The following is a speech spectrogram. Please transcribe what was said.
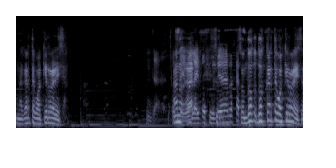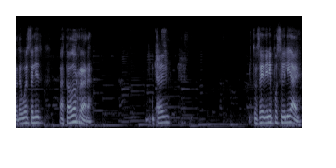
Una carta de cualquier rareza. Ya. Ah, no, igual ah, hay posibilidad de rajar. Son dos, dos cartas de cualquier rareza, te pueden salir hasta dos raras. Entonces ahí tienes posibilidades.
